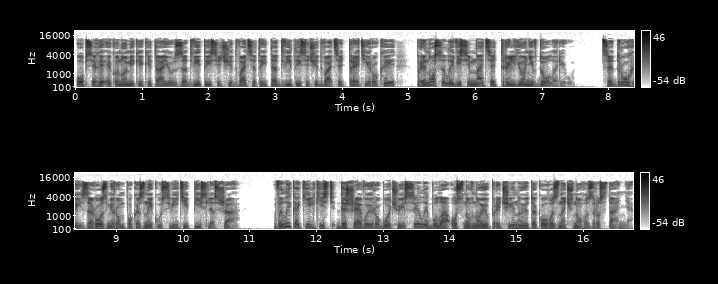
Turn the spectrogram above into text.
Обсяги економіки Китаю за 2020 та 2023 роки приносили 18 трильйонів доларів. Це другий за розміром показник у світі після США. Велика кількість дешевої робочої сили була основною причиною такого значного зростання.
